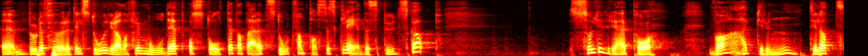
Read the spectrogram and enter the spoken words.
eh, burde føre til stor grad av frimodighet og stolthet, at det er et stort, fantastisk gledesbudskap, så lurer jeg på hva er grunnen til at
